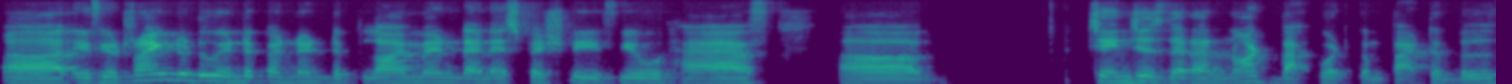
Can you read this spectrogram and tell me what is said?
uh, if you're trying to do independent deployment, and especially if you have uh, changes that are not backward compatible,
